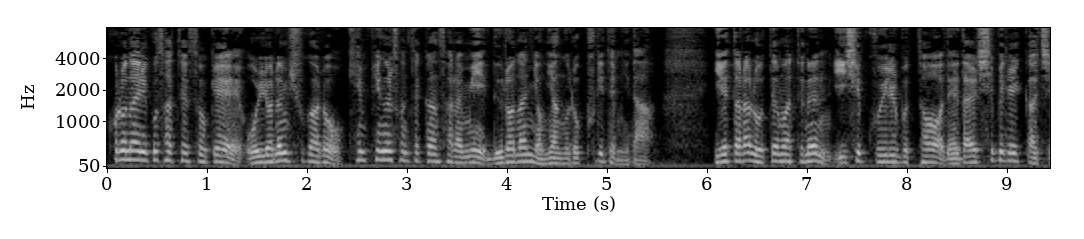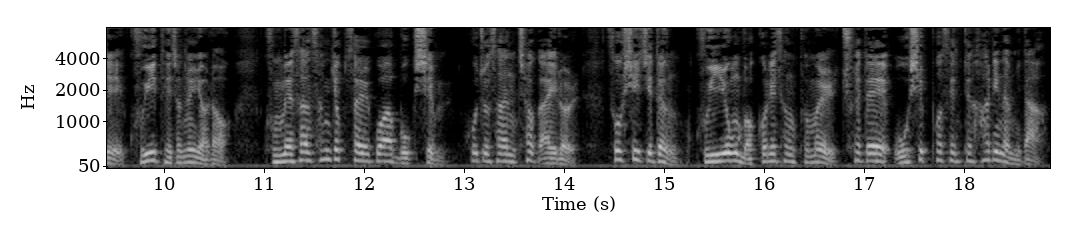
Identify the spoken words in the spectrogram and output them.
코로나19 사태 속에 올여름 휴가로 캠핑을 선택한 사람이 늘어난 영향으로 풀이됩니다. 이에 따라 롯데마트는 29일부터 내달 11일까지 구이 대전을 열어 국내산 삼겹살과 목심, 호주산 척 아이롤, 소시지 등 구이용 먹거리 상품을 최대 50% 할인합니다.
